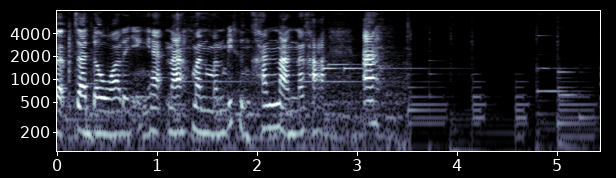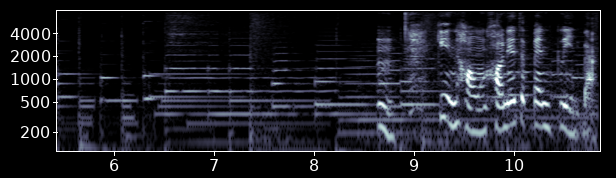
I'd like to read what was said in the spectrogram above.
แบบจาดออะไรอย่างเงี้ยนะมันมันไม่ถึงขั้นนั้นนะคะอะ กลิ่นหอมของเขาเนี่ยจะเป็นกลิ่นแบบ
